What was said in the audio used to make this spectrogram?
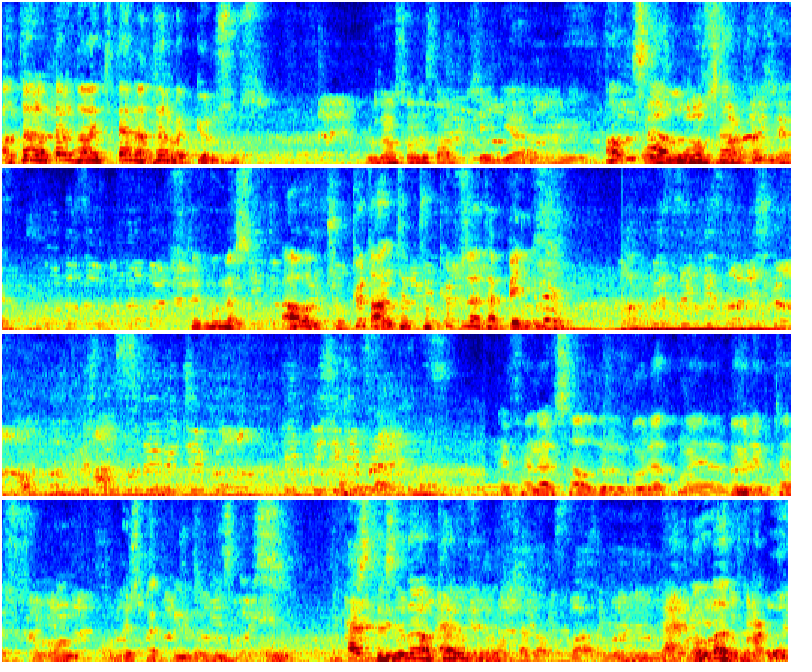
Atar atar daha iki tane atar bak görürsünüz. Buradan sonrası artık şeydi ya yani. Olaf saat zaten değil. de. İşte bu mesela. Ama çok kötü Antep çok kötü zaten belli. E Fener saldırır gol atmaya. Böyle biter. Son 10 15 dakikayı böyle izleriz. İstese de atarım. Vallahi atar. Bırak ya.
